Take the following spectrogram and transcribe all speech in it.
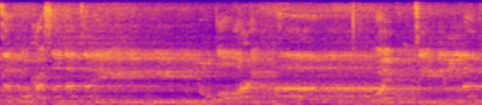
تك حسنة يضاعفها ويؤتي من لدنه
